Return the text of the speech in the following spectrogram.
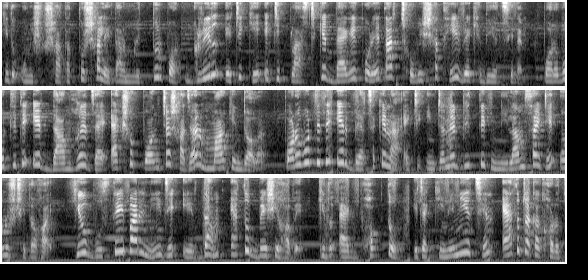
কিন্তু উনিশশো সাতাত্তর সালে তার মৃত্যুর পর গ্রিল এটিকে একটি প্লাস্টিকের ব্যাগে করে তার ছবির সাথেই রেখে দিয়েছিলেন। পরবর্তীতে এর দাম হয়ে যায় একশো পঞ্চাশ হাজার মার্কিন ডলার। পরবর্তীতে এর বেচাকেনা একটি ইন্টারনেট ভিত্তিক নিলাম সাইটে অনুষ্ঠিত হয়। কেউ বুঝতেই পারেনি যে এর দাম এত বেশি হবে, কিন্তু এক ভক্ত এটা কিনে নিয়েছেন এত টাকা খরচ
